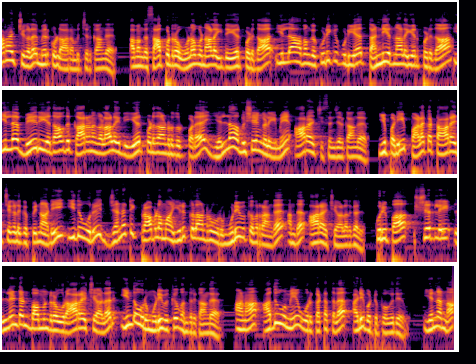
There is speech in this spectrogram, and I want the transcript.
ஆராய்ச்சிகளை மேற்கொள்ள ஆரம்பிச்சிருக்காங்க. அவங்க சாப்பிடுற உணவுனால இது ஏற்படுதா? இல்ல அவங்க குடிக்கக்கூடிய தண்ணீர்னால ஏற்படுதா? இல்ல வேறு ஏதாவது காரணங்களால இது ஏற்படுதான்றது உட்பட எல்லா விஷயங்களையுமே ஆராய்ச்சி செஞ்சிருக்காங்க. இப்படி பல கட்ட ஆராய்ச்சிகளுக்கு பின்னாடி இது ஒரு ஜெனட்டிக் ப்ராப்ளமா இருக்கலான்ற ஒரு முடிவுக்கு வர்றாங்க அந்த ஆராய்ச்சியாளர்கள். குறிப்பா ஷெர்லி லிண்டன் பாம்ன்ற ஒரு ஆராய்ச்சியாளர் இந்த ஒரு முடிவுக்கு வந்திருக்காங்க. ஆனா அதுவுமே ஒரு கட்டத்துல அடிபட்டு போகுது. என்னன்னா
